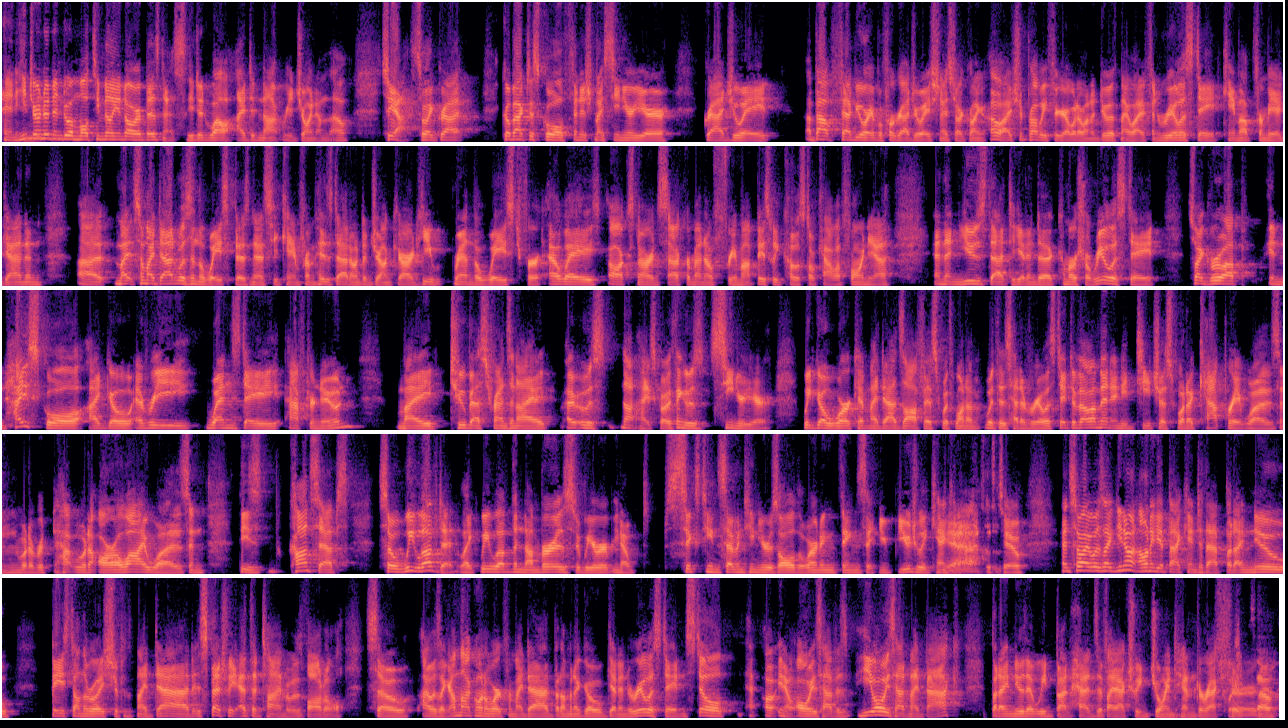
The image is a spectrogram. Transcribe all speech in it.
And he turned it into a multi-million dollar business. He did well. I did not rejoin him though. So yeah, so I gra- go back to school, finish my senior year, graduate, about February before graduation, I started going, oh, I should probably figure out what I want to do with my life. And real estate came up for me again. And uh, my, so my dad was in the waste business. He came from his dad owned a junkyard. He ran the waste for LA, Oxnard, Sacramento, Fremont, basically coastal California, and then used that to get into commercial real estate. So I grew up in high school. I'd go every Wednesday afternoon my two best friends and I, it was not high school. I think it was senior year. We'd go work at my dad's office with one of with his head of real estate development, and he'd teach us what a cap rate was and whatever how, what a ROI was and these concepts. So we loved it. Like we loved the numbers. We were you know 16, 17 years old, learning things that you usually can't yeah. get access to. And so I was like, you know what, I want to get back into that. But I knew based on the relationship with my dad, especially at the time it was volatile. So I was like, I'm not going to work for my dad, but I'm going to go get into real estate and still, uh, you know, always have his, he always had my back, but I knew that we'd butt heads if I actually joined him directly. Sure. So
